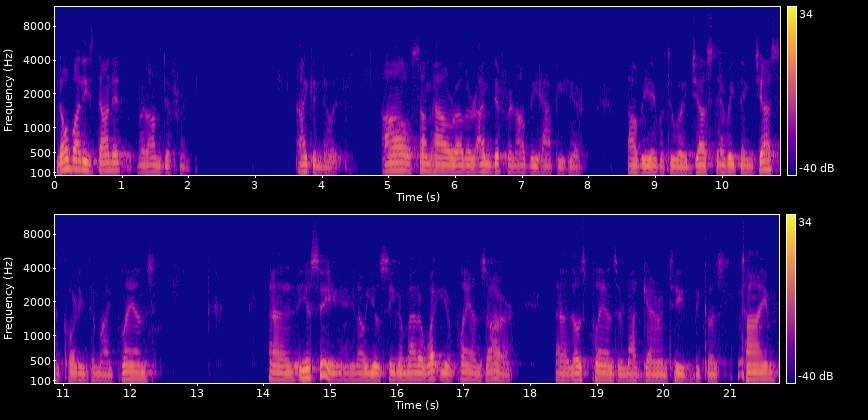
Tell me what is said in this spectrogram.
nobody's done it, but I'm different. I can do it. I'll somehow or other, I'm different, I'll be happy here. I'll be able to adjust everything just according to my plans. And you see, you know, you'll see no matter what your plans are, uh, those plans are not guaranteed because time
